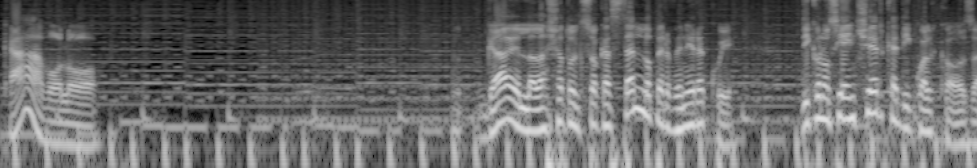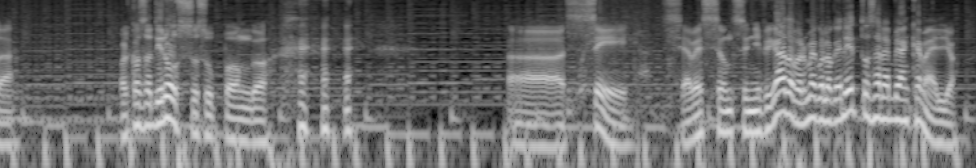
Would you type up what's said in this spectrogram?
Cavolo. Gael ha lasciato il suo castello per venire qui. Dicono sia in cerca di qualcosa. Qualcosa di rosso, suppongo. uh, sì. Se avesse un significato, per me quello che hai detto sarebbe anche meglio.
